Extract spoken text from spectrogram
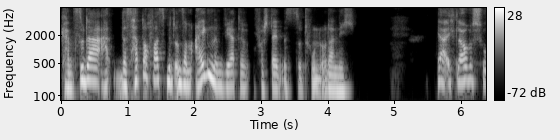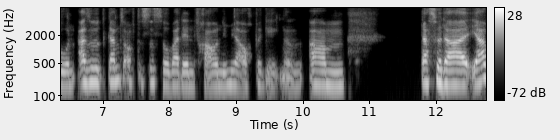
Kannst du da, das hat doch was mit unserem eigenen Werteverständnis zu tun, oder nicht? Ja, ich glaube schon. Also ganz oft ist es so bei den Frauen, die mir auch begegnen. Ähm, dass wir da, ja,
